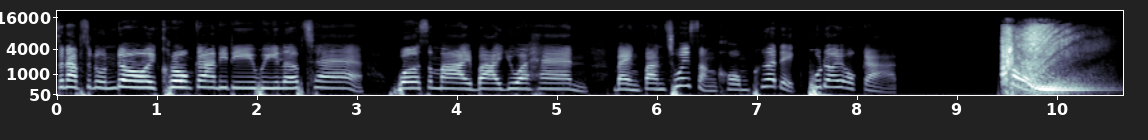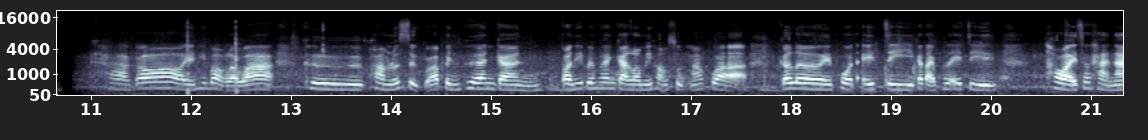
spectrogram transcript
สนับสนุนโดยโครงการดีๆ We Love Share World Smile by Your Hand แบ่งปันช่วยสังคมเพื่อเด็กผู้ด้อยโอกาส ค่ะก็อย่างที่บอกแล้วว่า คือความรู้สึกว่าเป็นเพื่อนกัน ตอนที่เป็นเพื่อนกันเรามีความสุขมากกว่า ก็เลยโพสไอจีกระต่ายโพสไอจีถอยสถานะ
